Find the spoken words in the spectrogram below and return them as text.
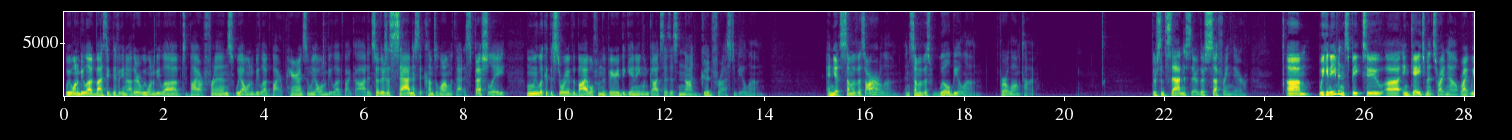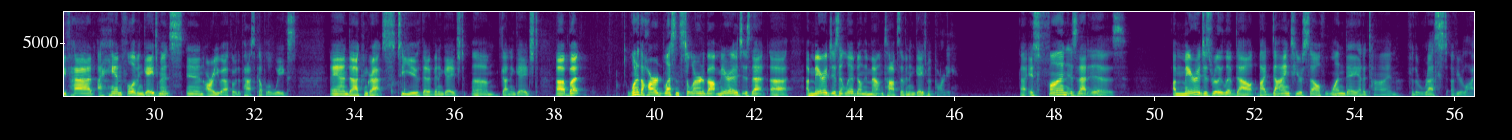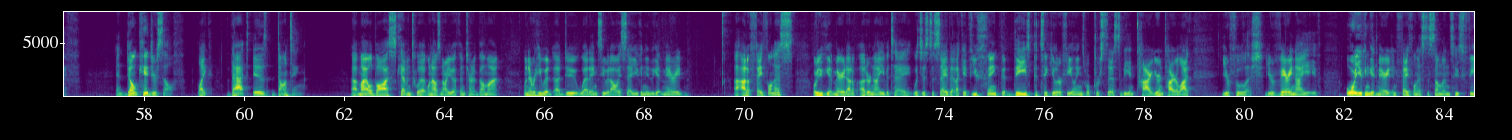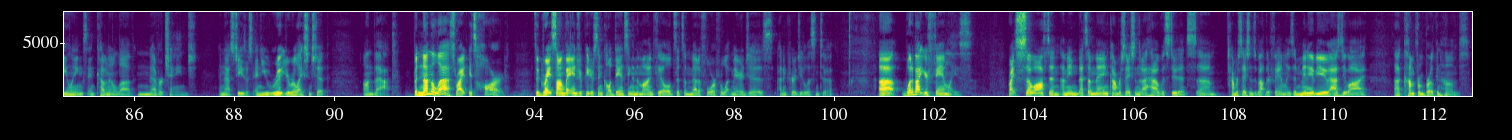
We want to be loved by a significant other. We want to be loved by our friends. We all want to be loved by our parents, and we all want to be loved by God. And so there's a sadness that comes along with that, especially when we look at the story of the Bible from the very beginning when God says it's not good for us to be alone. And yet, some of us are alone, and some of us will be alone for a long time. There's some sadness there, there's suffering there. Um, we can even speak to uh, engagements right now, right? We've had a handful of engagements in RUF over the past couple of weeks. And uh, congrats to you that have been engaged, um, gotten engaged. Uh, but one of the hard lessons to learn about marriage is that uh, a marriage isn't lived on the mountaintops of an engagement party. Uh, as fun as that is, a marriage is really lived out by dying to yourself one day at a time for the rest of your life. And don't kid yourself. Like, that is daunting. Uh, my old boss, Kevin Twit, when I was an RUF intern at Belmont, whenever he would uh, do weddings, he would always say, You can either get married uh, out of faithfulness or you can get married out of utter naivete, which is to say that like if you think that these particular feelings will persist the entire your entire life, you're foolish. You're very naive. Or you can get married in faithfulness to someone whose feelings and covenantal love never change, and that's Jesus. And you root your relationship on that. But nonetheless, right, it's hard. It's a great song by Andrew Peterson called Dancing in the Minefields. It's a metaphor for what marriage is. I'd encourage you to listen to it. Uh, what about your families? Right, so often, I mean, that's a main conversation that I have with students um, conversations about their families. And many of you, as do I, uh, come from broken homes,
